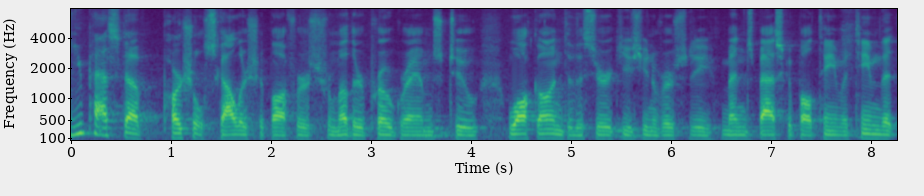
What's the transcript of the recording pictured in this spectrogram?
You passed up partial scholarship offers from other programs to walk on to the Syracuse University men's basketball team, a team that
